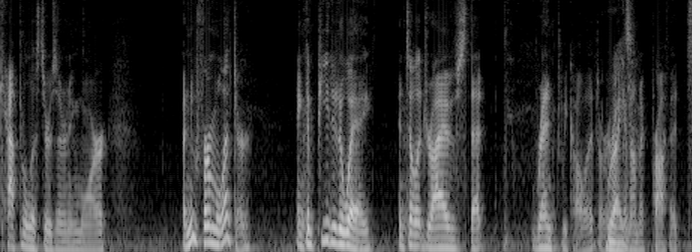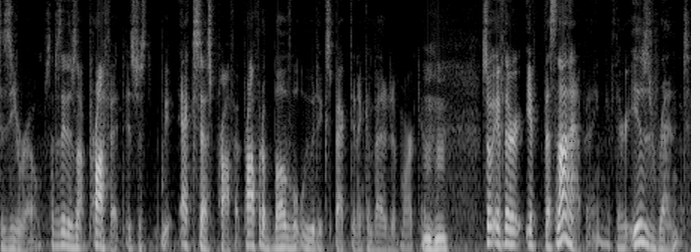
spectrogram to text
capitalist is earning more, a new firm will enter and compete it away until it drives that rent we call it or Right. economic profit to zero. So to say there's not profit, it's just excess profit, profit above what we would expect in a competitive market. Mm-hmm. So if there if that's not happening, if there is rent,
